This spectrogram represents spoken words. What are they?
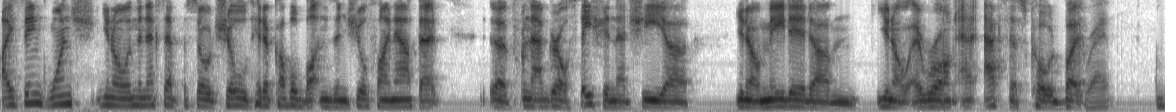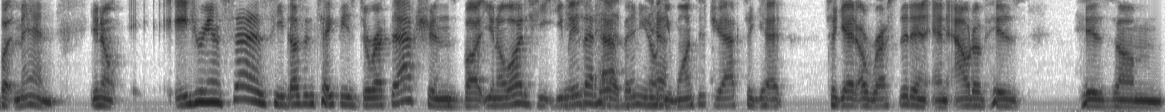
I think once you know in the next episode she'll hit a couple buttons and she'll find out that uh, from that girl station that she uh, you know made it um, you know a wrong a- access code but Right. but man, you know, Adrian says he doesn't take these direct actions, but you know what? He he, He made that did. happen. You know, Yeah. he wanted Jack to get to get arrested and, and out of his his um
